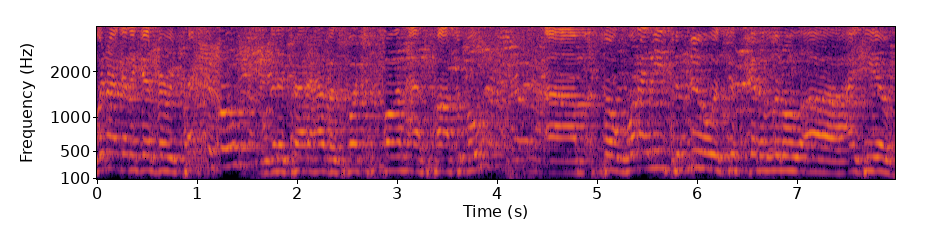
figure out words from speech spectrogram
We're not gonna get very technical. We're gonna try to have as much fun as possible. Um, so what I need to do is just get a little uh, idea of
